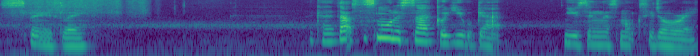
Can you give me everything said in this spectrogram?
smoothly. Okay, that's the smallest circle you will get using this Moxidori.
